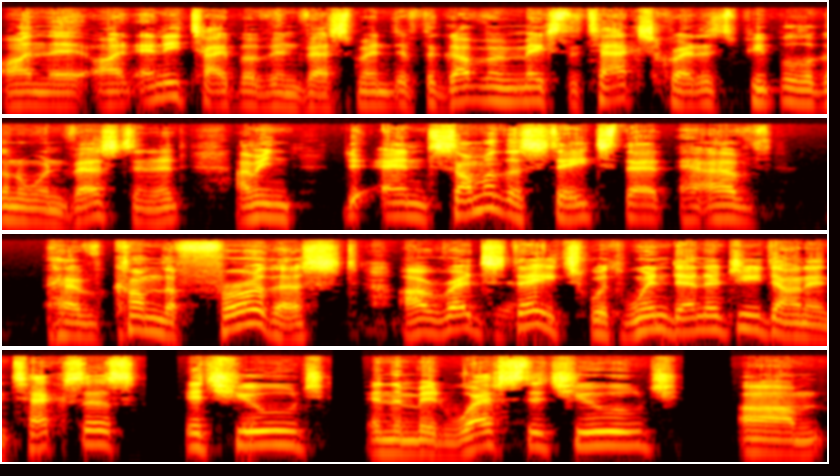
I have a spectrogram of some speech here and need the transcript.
on the on any type of investment. If the government makes the tax credits, people are going to invest in it. I mean, and some of the states that have have come the furthest are red states with wind energy down in Texas. It's huge. In the Midwest, it's huge. Um,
